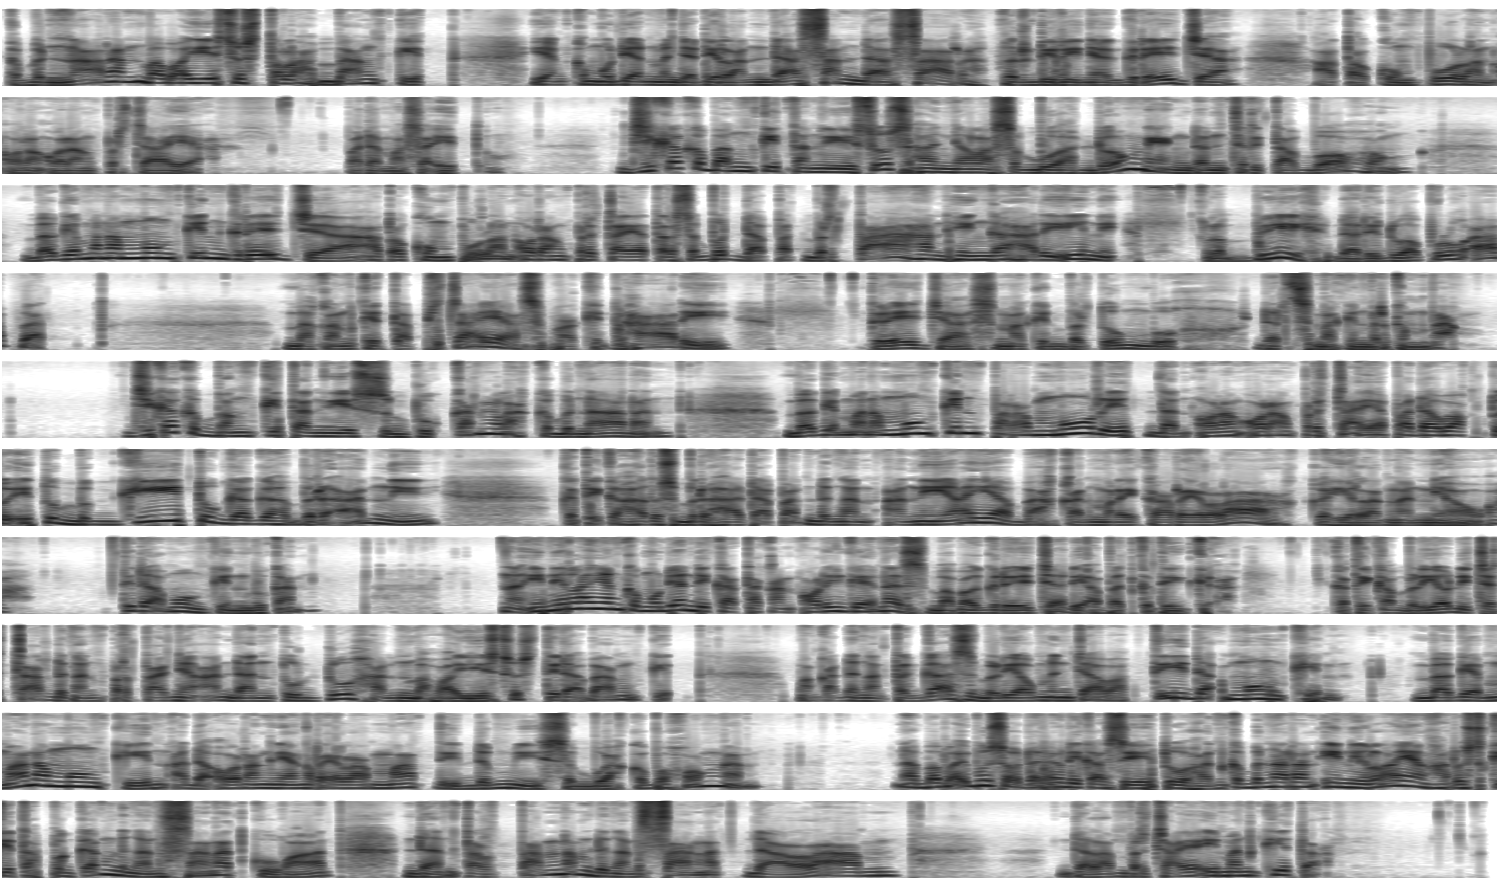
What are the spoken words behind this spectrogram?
Kebenaran bahwa Yesus telah bangkit yang kemudian menjadi landasan dasar berdirinya gereja atau kumpulan orang-orang percaya pada masa itu. Jika kebangkitan Yesus hanyalah sebuah dongeng dan cerita bohong, bagaimana mungkin gereja atau kumpulan orang percaya tersebut dapat bertahan hingga hari ini, lebih dari 20 abad? Bahkan kita percaya semakin hari gereja semakin bertumbuh dan semakin berkembang. Jika kebangkitan Yesus bukanlah kebenaran, bagaimana mungkin para murid dan orang-orang percaya pada waktu itu begitu gagah berani ketika harus berhadapan dengan aniaya, bahkan mereka rela kehilangan nyawa? Tidak mungkin, bukan? Nah, inilah yang kemudian dikatakan Origenes, Bapak Gereja di abad ketiga. Ketika beliau dicecar dengan pertanyaan dan tuduhan bahwa Yesus tidak bangkit, maka dengan tegas beliau menjawab, "Tidak mungkin." Bagaimana mungkin ada orang yang rela mati demi sebuah kebohongan? Nah, Bapak Ibu Saudara yang dikasihi Tuhan, kebenaran inilah yang harus kita pegang dengan sangat kuat dan tertanam dengan sangat dalam dalam percaya iman kita.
